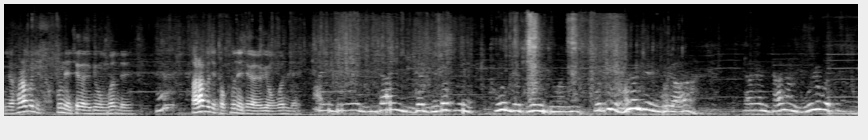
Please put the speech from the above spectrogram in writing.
이제 할아버지 덕분에 제가 여기 온 건데 할아버지 덕분에 제가 여기 온 건데 아니, 그, 난, 너, 너 덕분에 구원도 보이지만, 어떻게 하는지를 몰라. 나는, 나는 모르고, 수양을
